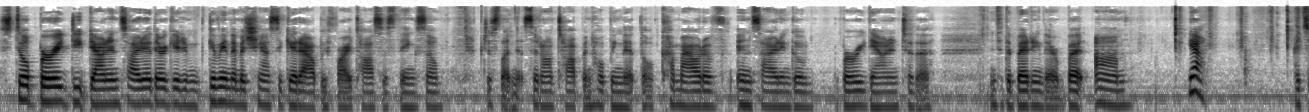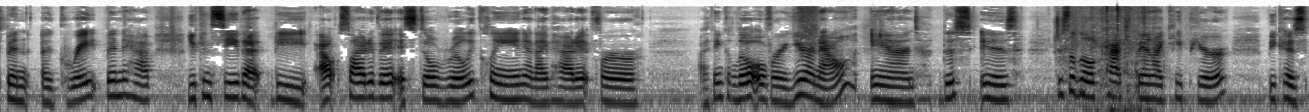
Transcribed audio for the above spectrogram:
still buried deep down inside of there getting giving them a chance to get out before I toss this thing. So just letting it sit on top and hoping that they'll come out of inside and go bury down into the into the bedding there. But um yeah it's been a great bin to have. You can see that the outside of it is still really clean and I've had it for I think a little over a year now and this is just a little catch bin I keep here because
